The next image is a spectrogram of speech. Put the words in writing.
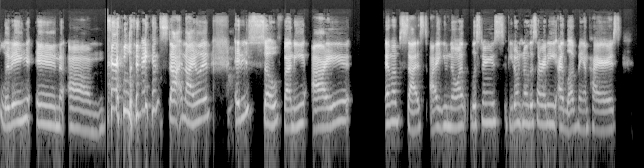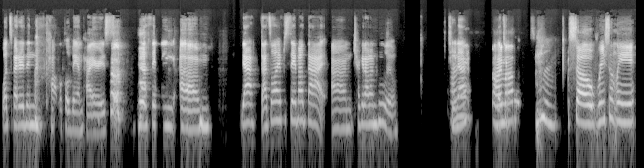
living in um living in Staten Island. It is so funny. I am obsessed. I you know I listeners, if you don't know this already, I love vampires. What's better than comical vampires? Nothing. Um yeah, that's all I have to say about that. Um check it out on Hulu. Tina, Alright, what's I'm up. so recently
